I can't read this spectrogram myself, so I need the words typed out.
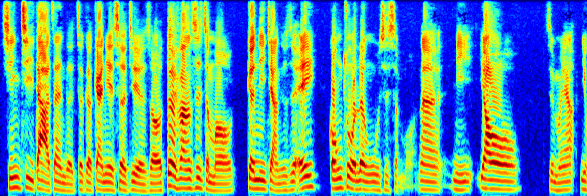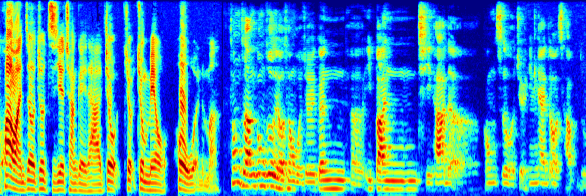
星际大战的这个概念设计的时候，对方是怎么跟你讲？就是诶，工作任务是什么？那你要怎么样？你画完之后就直接传给他，就就就没有后文了吗？通常工作流程，我觉得跟呃一般其他的公司，我觉得应该都差不多。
